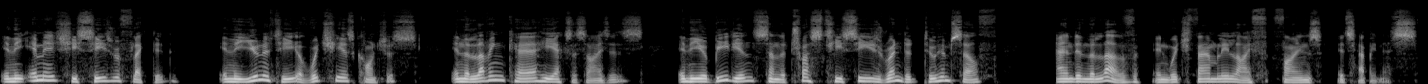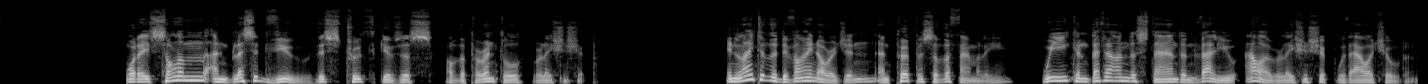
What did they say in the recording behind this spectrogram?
in the image he sees reflected, in the unity of which he is conscious, in the loving care he exercises, in the obedience and the trust he sees rendered to himself, and in the love in which family life finds its happiness. What a solemn and blessed view this truth gives us of the parental relationship. In light of the divine origin and purpose of the family, we can better understand and value our relationship with our children.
